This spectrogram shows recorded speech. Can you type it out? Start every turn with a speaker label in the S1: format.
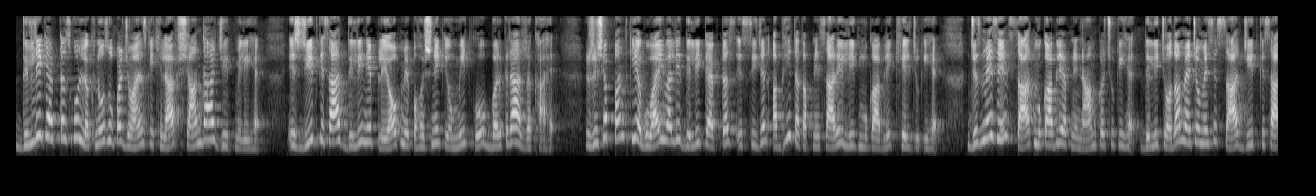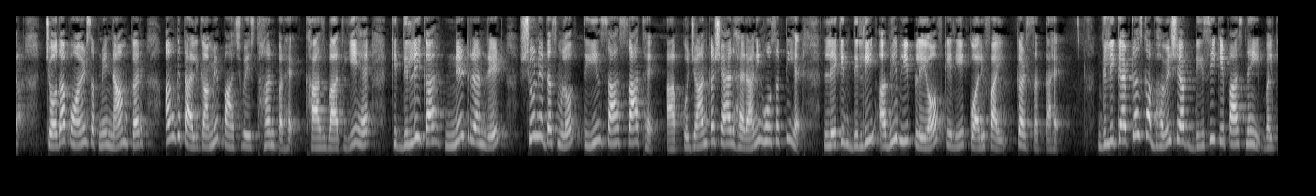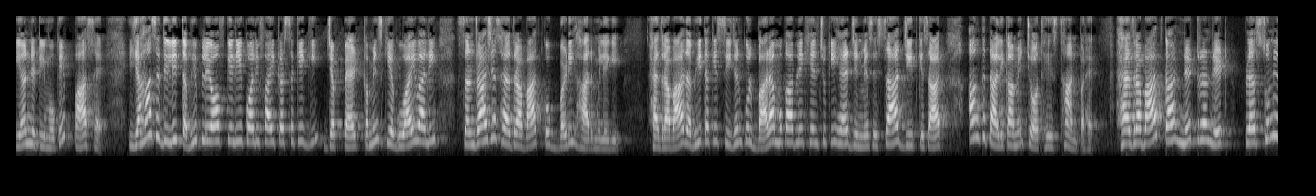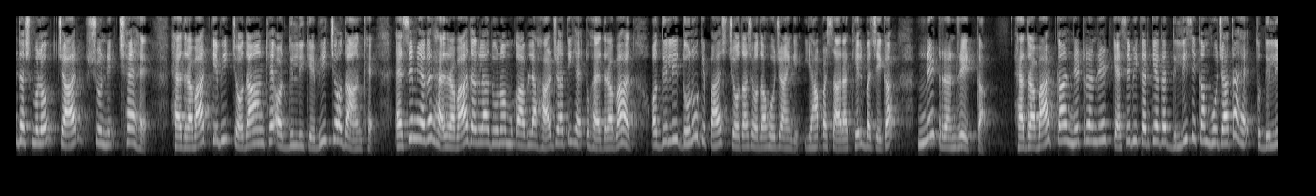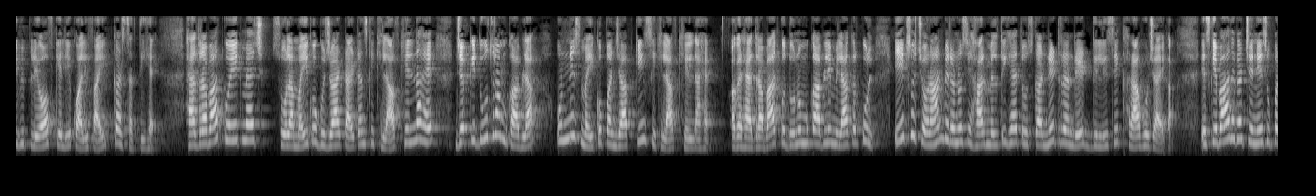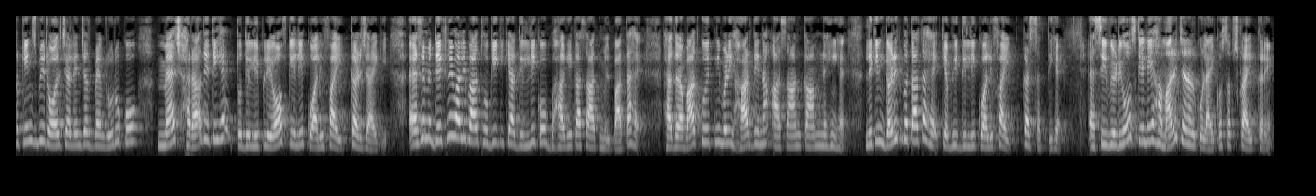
S1: Delhi Capitals को Lucknow super joints के खिलाफ शानदार जीत मिली है। इस जीत के साथ दिल्ली ने प्लेऑफ में पहुँचने की उम्मीद को बरकरार रखा है। ऋषभ पंत की अगुवाई वाली दिल्ली कैपिटल्स इस सीज़न अभी तक अपने सारे लीग मुकाबले खेल चुकी है, जिसमें से सात मुकाबले अपने नाम कर चुकी है। दिल्ली चौदह मैचों में से सात जीत के साथ चौदह पॉइंट्स अपने नाम कर अंक तालिका में पाँचवें स्थान पर है। खास बात यह है कि दिल्ली का नेट रन रेट शून्य दशमलव तीन सात सात है। आपको जानकर शायद हैरानी हो सकती है, लेकिन दिल्ली अभी भी प्ले के लिए क्वालिफाई कर सकता है। दिल्ली कैपिटल्स का भविष्य अब डीसी के पास नहीं, बल्कि अन्य टीमों के पास है। यहाँ से दिल्ली तभी प्लेऑफ के लिए क्वालिफाई कर सकेगी, जब पैट कमिंस की अगुवाई वाली सनराइजर्स हैदराबाद को बड़ी हार मिलेगी। हैदराबाद अभी तक इस सीज़न कुल 12 मुकाबले खेल चुकी है, जिनमें से सात जीत के साथ अंक तालिका में चौथे स्थान पर है। हैदराबाद का नेट रन रेट प्लस शून्य दशमलव चार शून्य छह है। हैदराबाद के भी चौदह अंक है और दिल्ली के भी चौदह अंक है। ऐसे में अगर हैदराबाद अगला दोनों मुकाबला हार जाती है तो हैदराबाद और दिल्ली दोनों के पास चौदह चौदह हो जाएँगे। यहाँ पर सारा खेल बचेगा नेट रन रेट का। हैदराबाद का नेट रन रेट कैसे भी करके अगर दिल्ली से कम हो जाता है तो दिल्ली भी प्लेऑफ के लिए क्वालिफाई कर सकती है। हैदराबाद को एक मैच 16 मई को गुजरात टाइटंस के खिलाफ खेलना है, जबकि दूसरा मुकाबला 19 मई को पंजाब किंग्स के खिलाफ खेलना है। अगर हैदराबाद को दोनों मुकाबले मिलाकर कुल एक सौ चौरानवे रनों से हार मिलती है तो उसका नेट रन रेट दिल्ली से खराब हो जाएगा। इसके बाद अगर चेन्नई सुपर किंग्स भी रॉयल चैलेंजर्स बेंगलुरु को मैच हरा देती है तो दिल्ली प्लेऑफ के लिए क्वालिफाई कर जाएगी। ऐसे में देखने वाली बात होगी कि क्या दिल्ली को भाग्य का साथ मिल पाता है। हैदराबाद को इतनी बड़ी हार देना आसान काम नहीं है, लेकिन गणित बताता है कि अभी दिल्ली क्वालिफाई कर सकती है। ऐसी वीडियोस के लिए हमारे चैनल को लाइक और सब्सक्राइब करें।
